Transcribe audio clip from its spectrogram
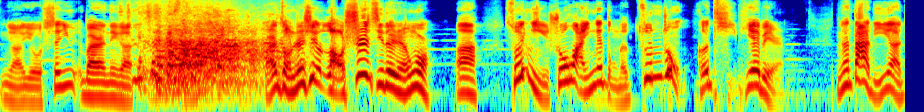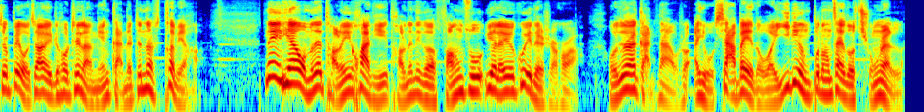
有有身誉，不是那个，反正总之是老师级的人物啊。所以你说话应该懂得尊重和体贴别人。你看大迪啊，就被我教育之后，这两年改的真的是特别好。那天我们在讨论一个话题，讨论那个房租越来越贵的时候啊，我就在感叹，我说：“哎呦，下辈子我一定不能再做穷人了。”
